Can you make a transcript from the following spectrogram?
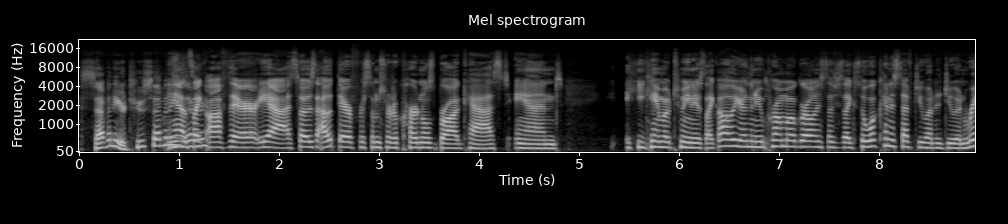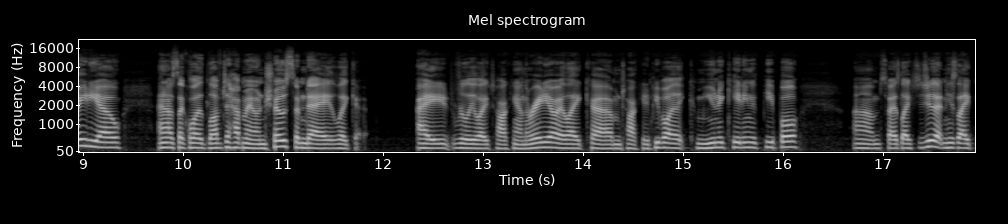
70 or 270. yeah, it's like off there. Yeah. So I was out there for some sort of Cardinals broadcast, and he came up to me and he was like, "Oh, you're the new promo girl and stuff." He's like, "So what kind of stuff do you want to do in radio?" And I was like, "Well, I'd love to have my own show someday. Like, I really like talking on the radio. I like um, talking to people. I like communicating with people. Um, so I'd like to do that." And he's like,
